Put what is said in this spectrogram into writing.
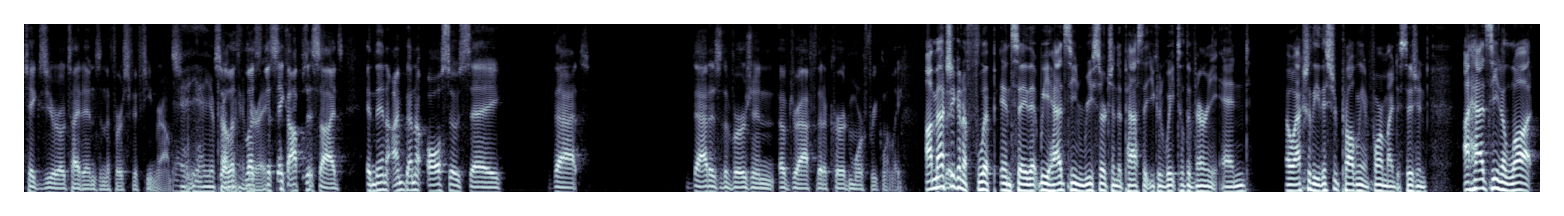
take zero tight ends in the first 15 rounds. yeah, yeah, you're So probably let's let's right. let's take opposite sides, and then I'm gonna also say that that is the version of draft that occurred more frequently. I'm actually going to flip and say that we had seen research in the past that you could wait till the very end. Oh, actually, this should probably inform my decision. I had seen a lot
